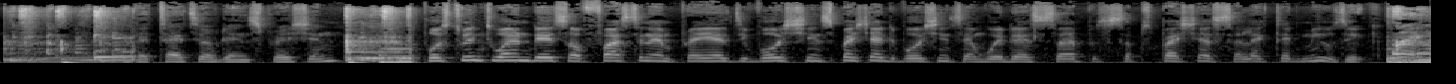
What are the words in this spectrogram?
The title of the inspiration. Post 21 days of fasting and prayers, devotion, special devotions, and with a sub, sub special selected music. When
